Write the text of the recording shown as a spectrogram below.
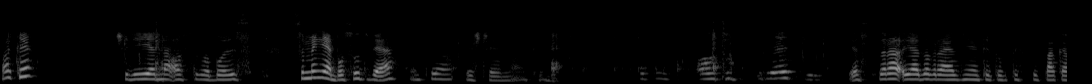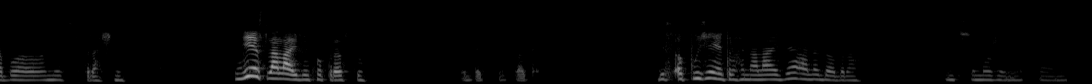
Okej. Czyli jedna osoba, bo jest... W sumie nie, bo są dwie. No to jeszcze jedna, okej. Co to? O, to gryfy. Ja, stra... ja dobra, ja zmienię tego teksturpaka, bo on jest straszny. Nie jest na live po prostu. Ten teksturpak. Jest opóźnienie trochę na live, ale dobra. Nic się może nie stanie.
